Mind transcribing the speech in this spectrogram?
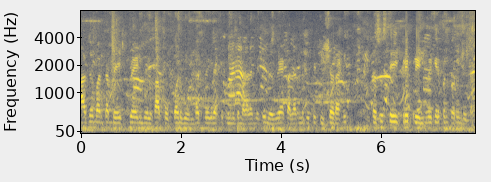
आजोबांचा बेस्ट फ्रेंड गोलका पोपट गोंडस वगैरे असे तुम्ही इथे बघायला मिळते वेगवेगळ्या कलरमध्ये ते टी शर्ट आहेत तसंच ते इकडे प्रिंट वगैरे पण करून देतात.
